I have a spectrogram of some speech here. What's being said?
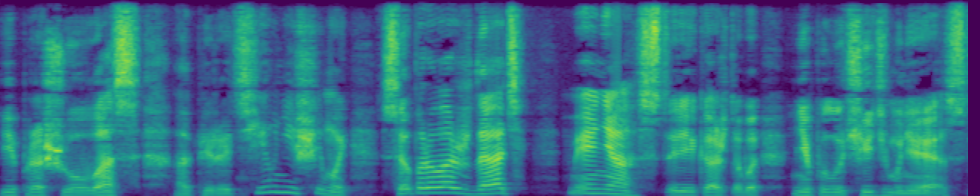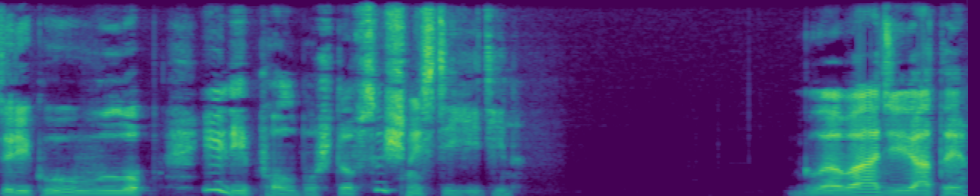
и прошу вас, оперативнейший мой, сопровождать меня, старика, чтобы не получить мне, старику, в лоб или по лбу, что в сущности един. Глава девятая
